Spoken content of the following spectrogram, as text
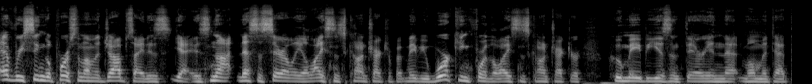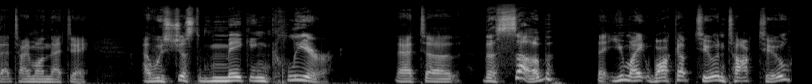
every single person on the job site is, yeah, is not necessarily a licensed contractor, but maybe working for the licensed contractor who maybe isn't there in that moment at that time on that day. I was just making clear that uh, the sub that you might walk up to and talk to,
